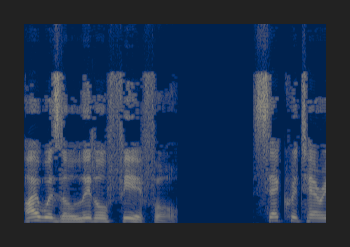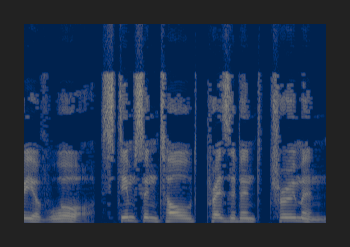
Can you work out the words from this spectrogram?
I was a little fearful. Secretary of War Stimson told President Truman,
